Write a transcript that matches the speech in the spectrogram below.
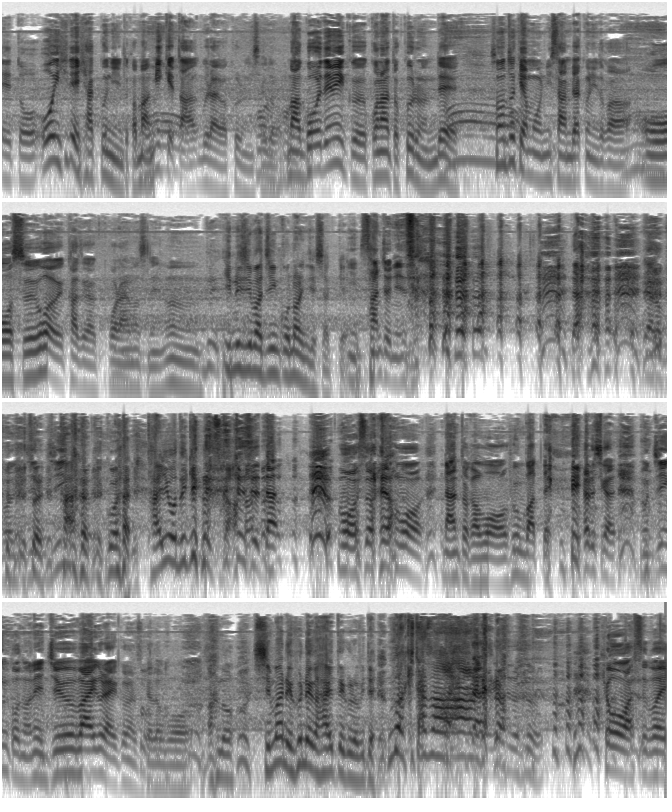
えー、と多い日で100人とか、まあ、3桁ぐらいは来るんですけど、まあ、ゴールデンウィークこの後来るんでその時はもう2 3 0 0人とかおおすごい数が来られますね、うん、で犬島人口何人でしたっけ？30人ですそれごめんなさい対応できるんですか？だ。もうそれはもうなんとかもう踏ん張って やるしかない。もう人口のね10倍ぐらい来るんですけども。あの島に船が入ってくるのを見てうわ来たぞー！今日はすごい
